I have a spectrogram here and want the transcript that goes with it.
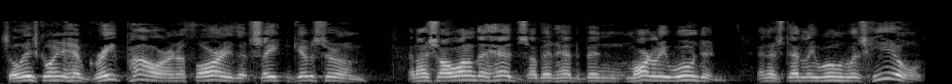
So he's going to have great power and authority that Satan gives to him. And I saw one of the heads of it had been mortally wounded, and his deadly wound was healed.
